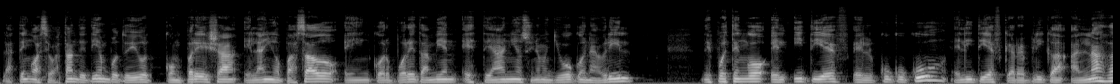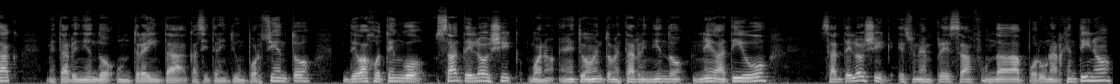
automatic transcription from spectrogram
las tengo hace bastante tiempo, te digo, compré ya el año pasado e incorporé también este año, si no me equivoco, en abril Después tengo el ETF, el QQQ, el ETF que replica al Nasdaq, me está rindiendo un 30, casi 31%. Debajo tengo Satellogic, bueno, en este momento me está rindiendo negativo. Satellogic es una empresa fundada por un argentino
